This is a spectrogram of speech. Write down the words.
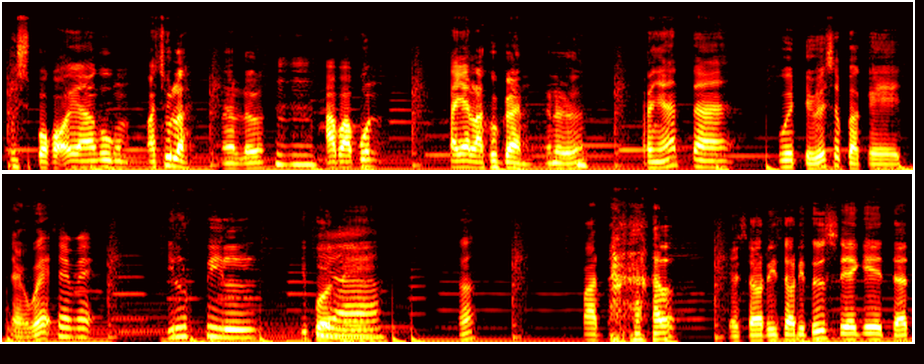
wis pokoknya aku majulah ngono lho Heeh. apa pun saya lakukan ngono lho ternyata kue dewe sebagai cewek Cewek. ilfil ibone Iya. Hah? padahal ya sorry sorry itu saya kejat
